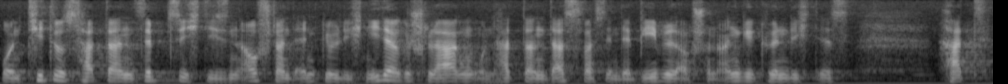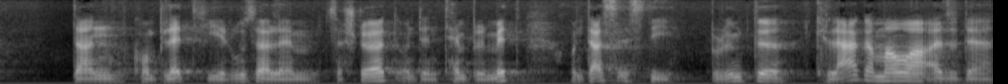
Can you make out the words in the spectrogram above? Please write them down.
Und Titus hat dann 70 diesen Aufstand endgültig niedergeschlagen und hat dann das, was in der Bibel auch schon angekündigt ist, hat dann komplett Jerusalem zerstört und den Tempel mit. Und das ist die berühmte Klagermauer, also der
